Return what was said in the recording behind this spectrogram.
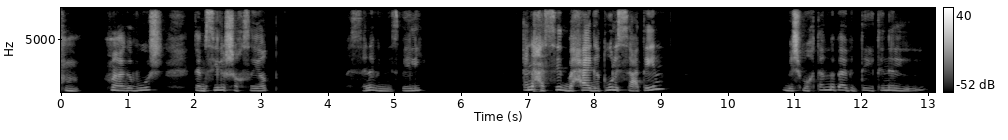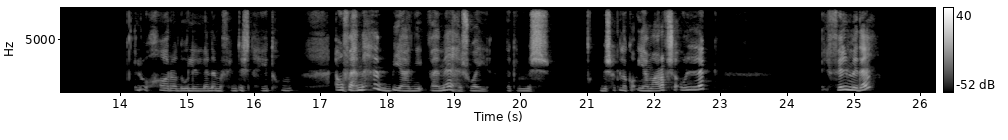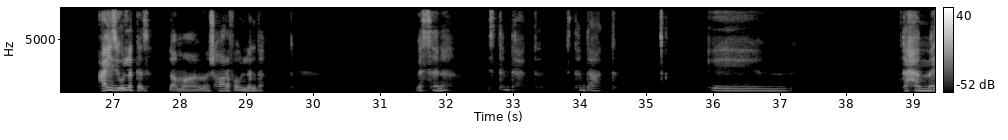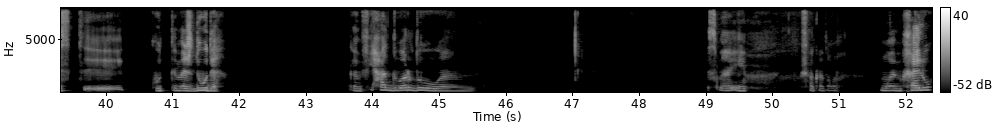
ما عجبوش تمثيل الشخصيات. بس أنا بالنسبة لي أنا حسيت بحاجة طول الساعتين مش مهتمة بقى بالدقيقتين ال الأخارة دول اللي أنا ما فهمتش نهايتهم أو فاهماها ب يعني فاهماها شوية لكن مش بشكل ق يعني ما أعرفش أقول لك الفيلم ده عايز يقول لك كذا لأ ما مش هاعرف أقول لك ده. بس أنا استمتعت استمتعت تحمست كنت مشدودة. كان في حد برضه اسمها إيه؟ مش فاكرة طبعًا. المهم خاله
